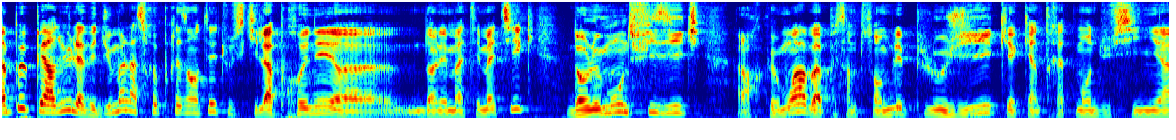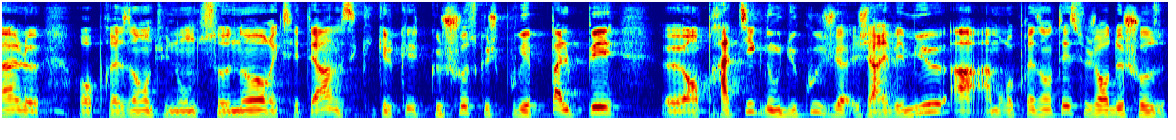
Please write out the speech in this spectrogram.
un peu perdu, il avait du mal à se représenter tout ce qu'il apprenait euh, dans les mathématiques, dans le monde physique. Alors que moi, bah, ça me semblait plus logique qu'un traitement du signal représente une onde sonore, etc. C'est quelque chose que je pouvais palper euh, en pratique, donc du coup, j'arrivais mieux à, me représenter ce genre de choses.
